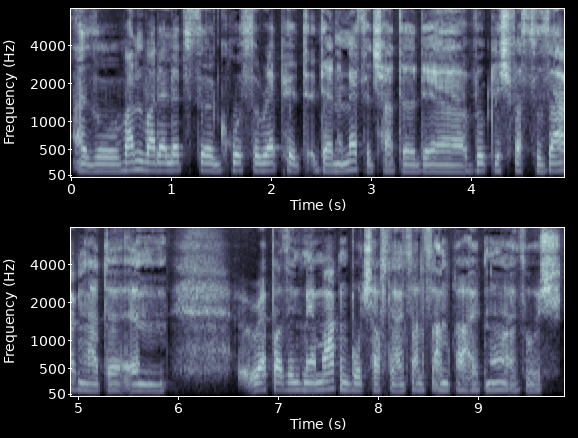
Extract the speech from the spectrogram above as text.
Also wann war der letzte große Rap-Hit, der eine Message hatte, der wirklich was zu sagen hatte? Ähm, Rapper sind mehr Markenbotschafter als alles andere halt, ne? Also ich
